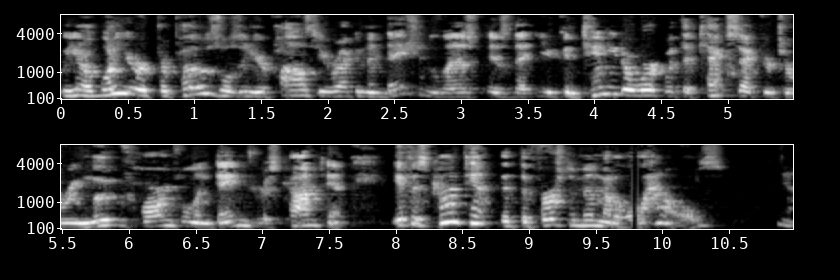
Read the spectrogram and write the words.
you know one of your proposals in your policy recommendation list is that you continue to work with the tech sector to remove harmful and dangerous content if it's content that the first amendment allows yeah.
